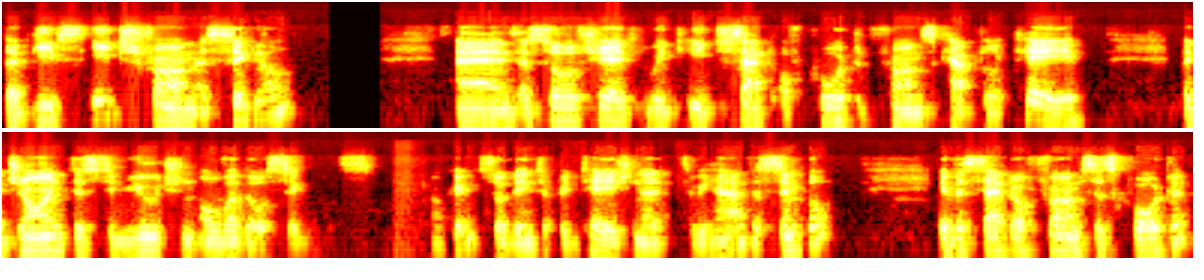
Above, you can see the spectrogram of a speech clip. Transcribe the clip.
that gives each firm a signal and associated with each set of quoted firms, capital K, a joint distribution over those signals. Okay, so the interpretation that we have is simple. If a set of firms is quoted,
